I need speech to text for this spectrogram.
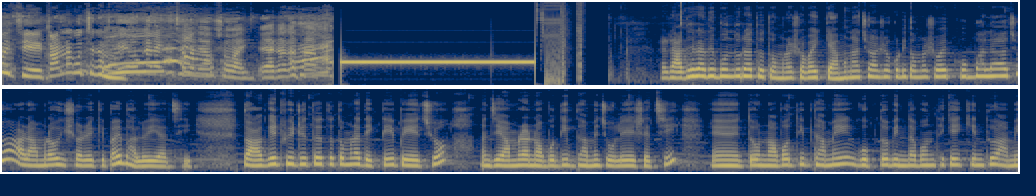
হয়েছে? কান্না করছে কেন? সবাই। একা থাক। রাধে রাধে বন্ধুরা, তো তোমরা সবাই কেমন আছো? আশা করি তোমরা সবাই খুব ভালো আছো আর আমরাও ঈশ্বরের কৃপায় ভালোই আছি। তো আগের ভিডিওতে তো তোমরা দেখতেই পেয়েছ যে আমরা নবদ্বীপ ধামে চলে এসেছি। তো নবদ্বীপ ধামে গুপ্ত বৃন্দাবন থেকেই কিন্তু আমি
